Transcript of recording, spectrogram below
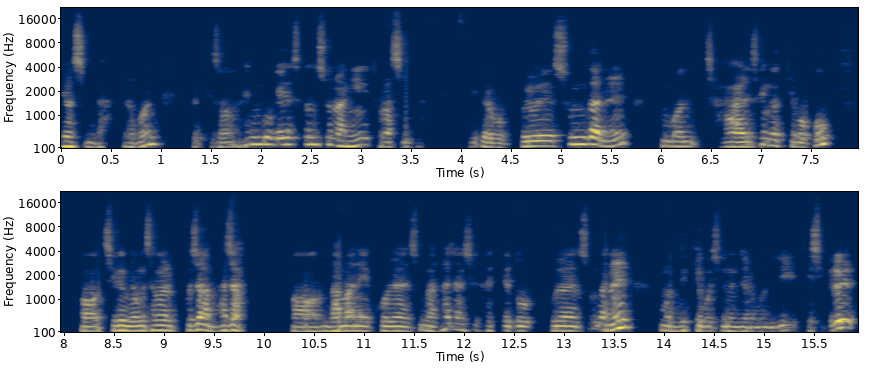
되었습니다. 여러분, 그렇게 해서 행복의 선순환이 돌았습니다. 여러분 고요의 순간을 한번 잘 생각해보고 어, 지금 영상을 보자마자 어, 나만의 고요한 순간 화장실 갈 때도 고요한 순간을 한번 느껴보시는 여러분들이 되시기를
